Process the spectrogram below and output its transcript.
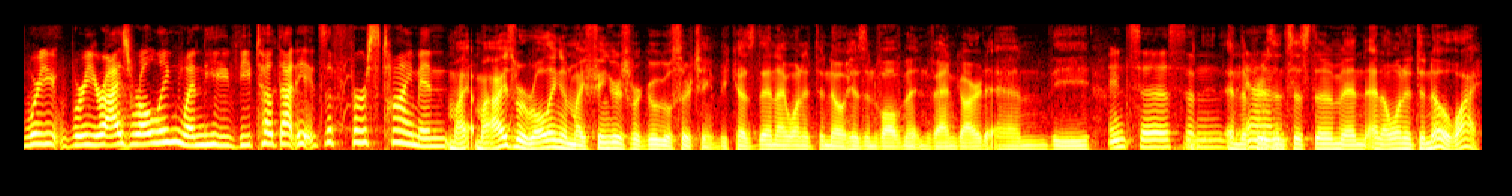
were you were your eyes rolling when he vetoed that? It's the first time in My, my eyes were rolling and my fingers were Google searching because then I wanted to know his involvement in Vanguard and the incest and and the prison and- system and, and I wanted to know why.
